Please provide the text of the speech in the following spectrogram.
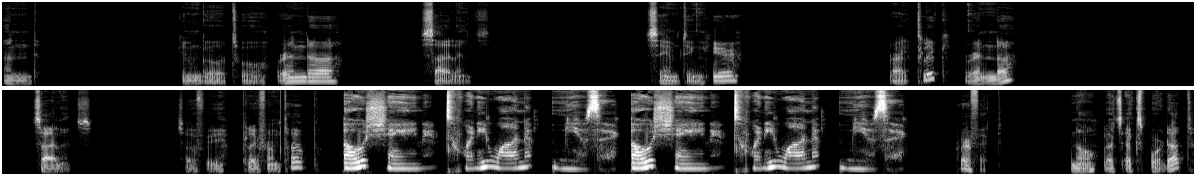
and can go to render, silence. Same thing here. Right click, render, silence. So if we play from top, O'Shane 21 Music. O'Shane 21 Music. perfect. Now let's export that.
